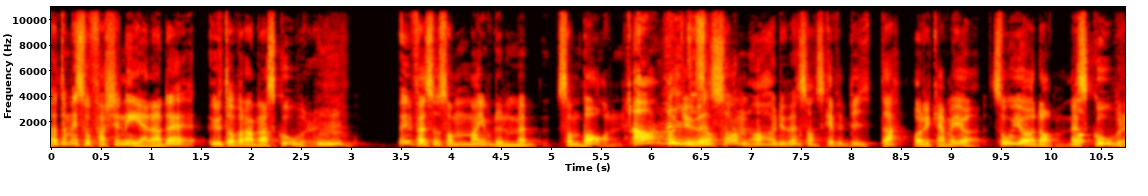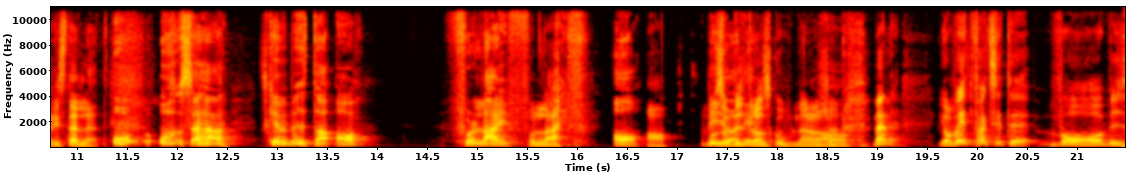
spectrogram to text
För att de är så fascinerade utav varandras skor. Ungefär så som man gjorde med, som barn. Ja, men har du en så. sån? Ja, har du en sån? Ska vi byta? Ja, det kan vi göra. Så gör de med skor istället. Och, och så här, ska vi byta? Ja. For life? For life. Ja. Ja. Och så byter det. de skor när de Ja. kör. Men jag vet faktiskt inte vad vi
